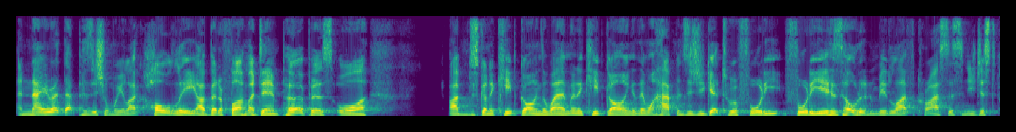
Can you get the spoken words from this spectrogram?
And now you're at that position where you're like, holy, I better find my damn purpose or I'm just going to keep going the way I'm going to keep going. And then what happens is you get to a 40, 40 years old in a midlife crisis and you just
